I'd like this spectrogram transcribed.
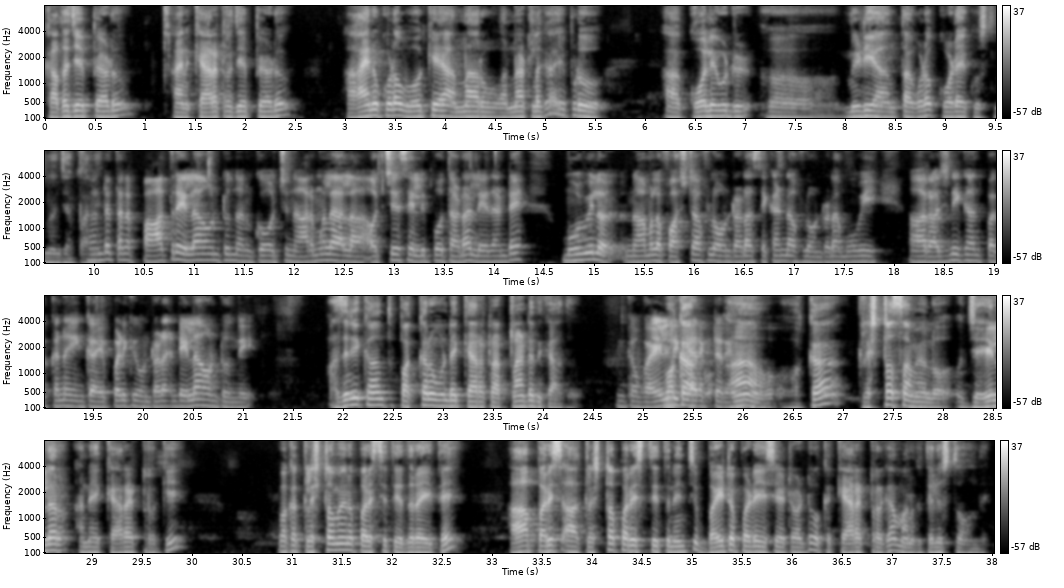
కథ చెప్పాడు ఆయన క్యారెక్టర్ చెప్పాడు. ఆయన కూడా ఓకే అన్నారు అన్నట్లుగా ఇప్పుడు ఆ కోలీవుడ్ మీడియా అంతా కూడా కోడైకొస్తుందని చెప్పాలి. అంటే తన పాత్ర ఎలా ఉంటుంది అనుకోవచ్చు నార్మల్ అలా వచ్చేసి వెళ్ళిపోతాడా? లేదంటే మూవీలో నార్మల్ ఫస్ట్ హాఫ్లో ఉంటాడా సెకండ్ హాఫ్లో ఉంటాడా మూవీ? రజనీకాంత్ పక్కన ఇంకా ఎప్పటికీ ఉంటాడా? అంటే ఎలా ఉంటుంది? రజనీకాంత్ పక్కన ఉండే క్యారెక్టర్ అట్లాంటిది కాదు. ఇంకా వైల్డ్ క్యారెక్టర్. ఒక క్లిష్ట సమయంలో జైలర్ అనే క్యారెక్టర్కి ఒక క్లిష్టమైన పరిస్థితి ఎదురైతే ఆ పరిస్థి ఆ క్లిష్ట పరిస్థితి నుంచి బయటపడేసేటువంటి ఒక క్యారెక్టర్గా మనకు తెలుస్తూ ఉంది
